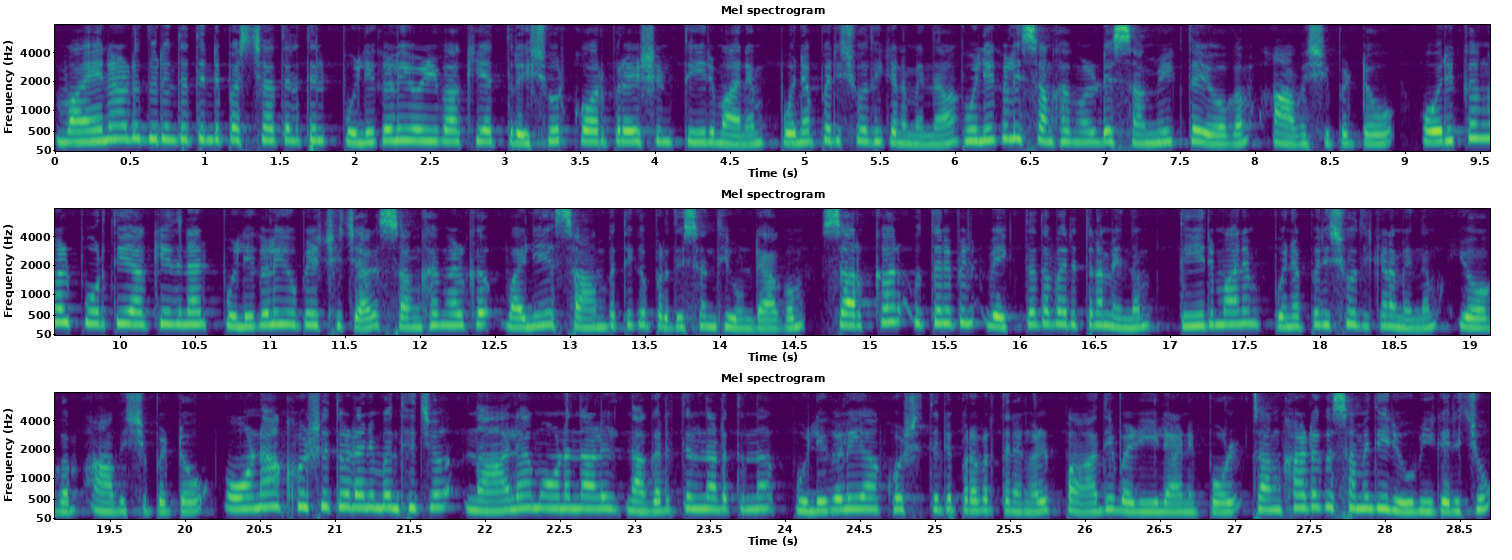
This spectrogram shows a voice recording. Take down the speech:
വയനാട് ദുരന്തത്തിന്റെ പശ്ചാത്തലത്തിൽ പുലികളി ഒഴിവാക്കിയ തൃശൂർ കോർപ്പറേഷൻ തീരുമാനം പുനഃപരിശോധിക്കണമെന്ന് പുലികളി സംഘങ്ങളുടെ സംയുക്ത യോഗം ആവശ്യപ്പെട്ടു. ഒരുക്കങ്ങൾ പൂർത്തിയാക്കിയതിനാൽ പുലികളി ഉപേക്ഷിച്ചാൽ സംഘങ്ങൾക്ക് വലിയ സാമ്പത്തിക പ്രതിസന്ധി ഉണ്ടാകും. സർക്കാർ ഉത്തരവിൽ വ്യക്തത വരുത്തണമെന്നും തീരുമാനം പുനഃപരിശോധിക്കണമെന്നും യോഗം ആവശ്യപ്പെട്ടു. ഓണാഘോഷത്തോടനുബന്ധിച്ച് നാലാം ഓണനാളിൽ നഗരത്തിൽ നടത്തുന്ന പുലികളി ആഘോഷത്തിന്റെ പ്രവർത്തനങ്ങൾ പാതി വഴിയിലാണിപ്പോൾ. സംഘാടക സമിതി രൂപീകരിച്ചു.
